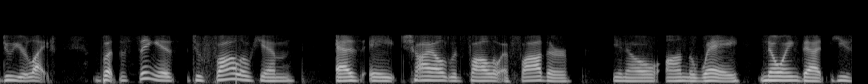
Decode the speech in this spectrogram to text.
do your life. But the thing is, to follow him as a child would follow a father, you know, on the way, knowing that he's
